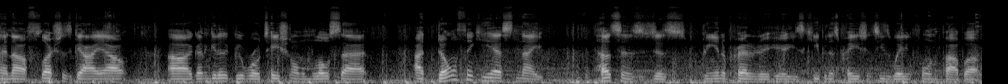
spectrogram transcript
and uh, flush this guy out. Uh, gonna get a good rotation on the low side. I don't think he has snipe. Hudson's just being a predator here. He's keeping his patience. He's waiting for him to pop up.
